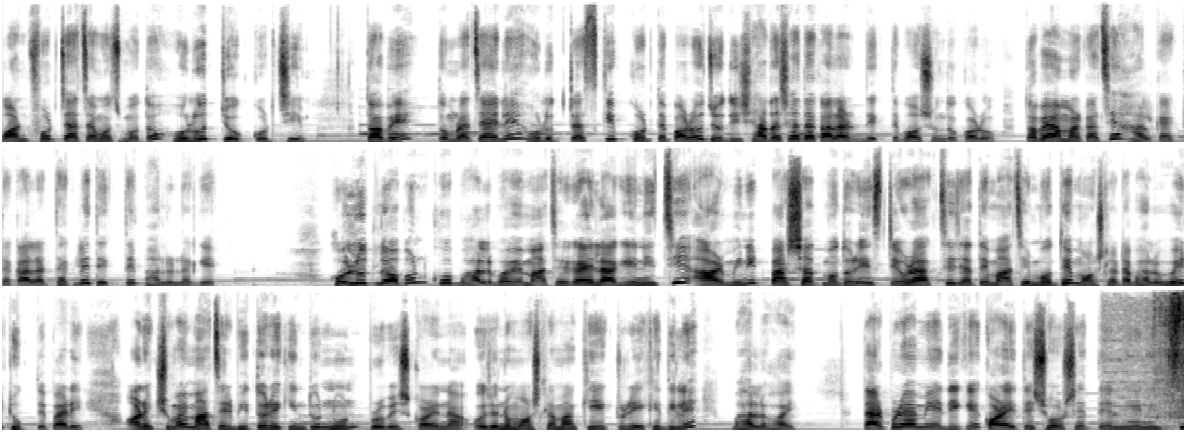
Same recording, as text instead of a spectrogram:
ওয়ান ফোর চা চামচ মতো হলুদ যোগ করছি। তবে তোমরা চাইলে হলুদটা স্কিপ করতে পারো যদি সাদা সাদা কালার দেখতে পছন্দ করো। তবে আমার কাছে হালকা একটা কালার থাকলে দেখতে ভালো লাগে। হলুদ লবণ খুব ভালোভাবে মাছের গায়ে লাগিয়ে নিচ্ছি আর মিনিট পাঁচ সাত মতো রেস্টেও রাখছি যাতে মাছের মধ্যে মশলাটা ভালোভাবে ঢুকতে পারে। অনেক সময় মাছের ভিতরে কিন্তু নুন প্রবেশ করে না। ওই জন্য মশলা মাখিয়ে একটু রেখে দিলে ভালো হয়। তারপরে আমি এদিকে কড়াইতে সর্ষের তেল নিয়ে নিচ্ছি।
